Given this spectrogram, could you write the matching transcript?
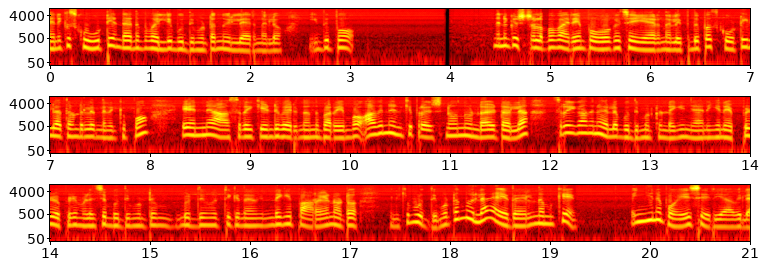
നിനക്ക് സ്കൂട്ടി ഉണ്ടായിരുന്നപ്പോൾ വലിയ ബുദ്ധിമുട്ടൊന്നും ഇല്ലായിരുന്നല്ലോ. ഇതിപ്പോൾ നിനക്ക് ഇഷ്ടമുള്ളപ്പോൾ വരെയും പോവുകയൊക്കെ ചെയ്യായിരുന്നല്ലോ. ഇതിപ്പോൾ സ്കൂട്ടി ഇല്ലാത്തതുകൊണ്ടല്ലേ നിനക്കിപ്പോൾ എന്നെ ആശ്രയിക്കേണ്ടി വരുന്നെന്ന് പറയുമ്പോൾ അതിനെനിക്ക് പ്രശ്നമൊന്നും ഉണ്ടായിട്ടല്ല. ശ്രീകാന്തിന് വല്ല ബുദ്ധിമുട്ടുണ്ടെങ്കിൽ ഞാനിങ്ങനെ എപ്പോഴും എപ്പോഴും വിളിച്ച് ബുദ്ധിമുട്ടും ബുദ്ധിമുട്ടിക്കുന്നുണ്ടെങ്കിൽ പറയണം കേട്ടോ. എനിക്ക് ബുദ്ധിമുട്ടൊന്നുമില്ല. ഏതായാലും നമുക്കേ ഇങ്ങനെ പോയേ ശരിയാവില്ല.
